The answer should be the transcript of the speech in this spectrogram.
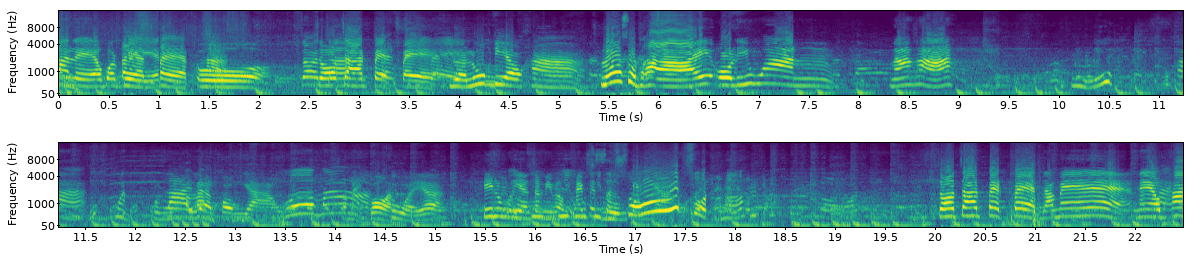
มาแล้วบอลแปแปดดแปดโอ้ จอจานแปดแปดเหลือลูกเดียวค่ะ ลูกสุดท้ายโอลิวันนะคะหูลูกค้าเหมือนคนลายแบบกองยาวเวอร์มากสมัยก่อนสวยอะ ที่โรงเรียนจะมีแบบให้ไปซื้อสดสดเนอะจอจานเป็ดเป็ดนะแม่ แนวผ้า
